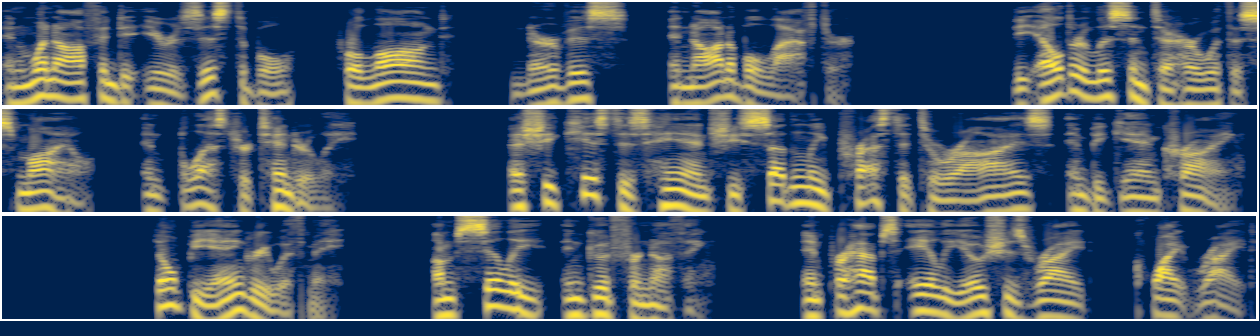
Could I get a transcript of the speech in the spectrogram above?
and went off into irresistible, prolonged, nervous, inaudible laughter. The elder listened to her with a smile and blessed her tenderly. As she kissed his hand, she suddenly pressed it to her eyes and began crying. Don't be angry with me. I'm silly and good for nothing. And perhaps Alyosha's right, quite right,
